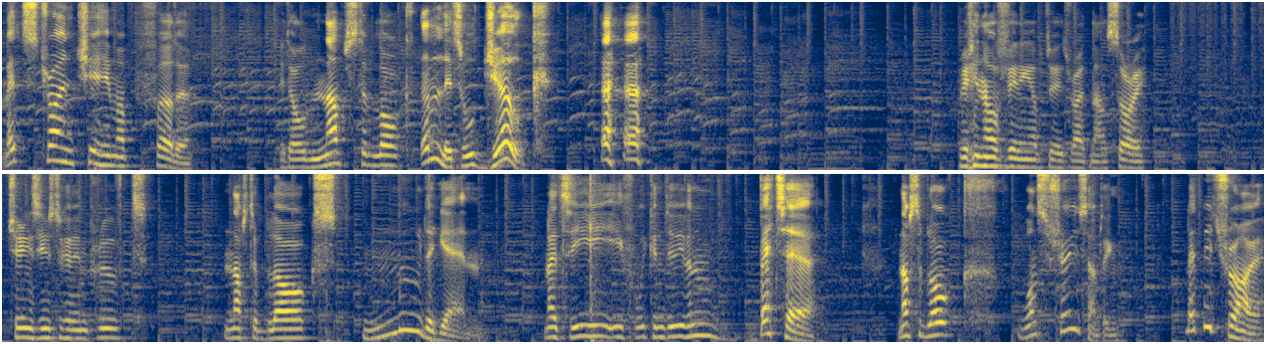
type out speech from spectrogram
Let's try and cheer him up further. It old Napstablook a little joke. really not feeling up to it right now, sorry. Cheering seems to have improved Napstablook's mood again. Let's see if we can do even better. Napstablook wants to show you something. Let me try.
